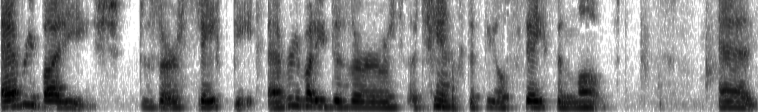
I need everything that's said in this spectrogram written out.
everybody deserves safety. Everybody deserves a chance to feel safe and loved. And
